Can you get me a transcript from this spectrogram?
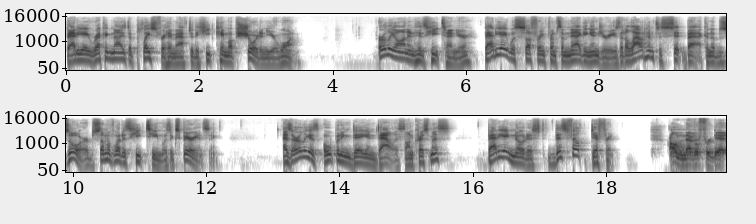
Battier recognized a place for him after the Heat came up short in year one. Early on in his Heat tenure, Battier was suffering from some nagging injuries that allowed him to sit back and absorb some of what his Heat team was experiencing. As early as opening day in Dallas on Christmas, Battier noticed this felt different. I'll never forget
